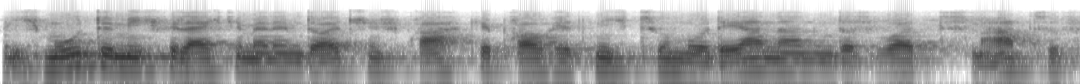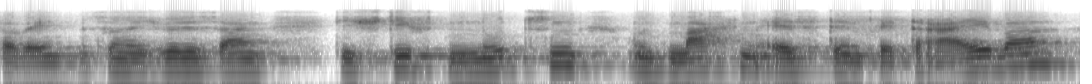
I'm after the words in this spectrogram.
Ich mute mich vielleicht in meinem deutschen Sprachgebrauch jetzt nicht zu modern an, um das Wort smart zu verwenden, sondern ich würde sagen, die stiften Nutzen und machen es den Betreiber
